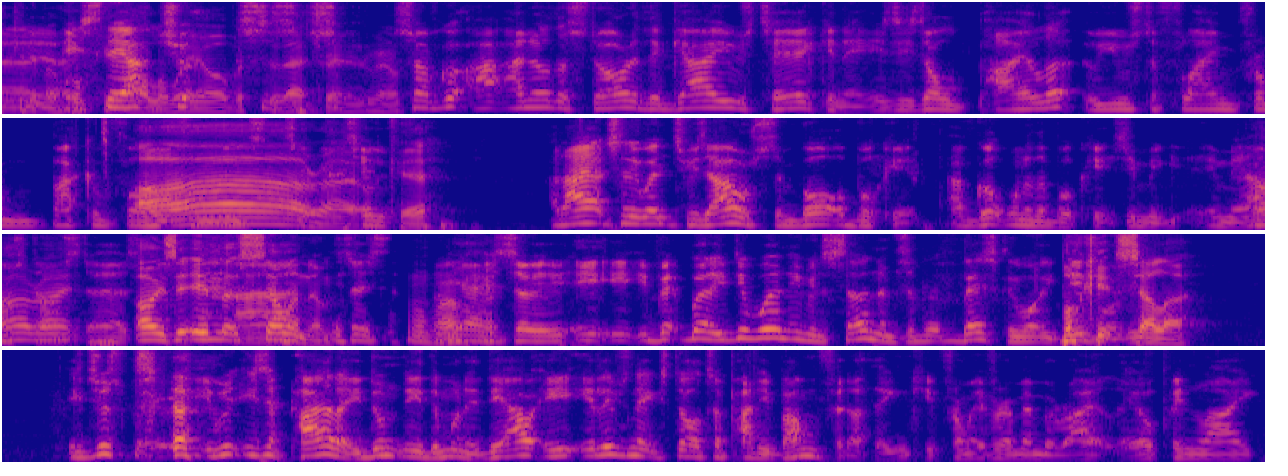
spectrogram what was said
taken him a bucket It's the all the way over so, to their so- training ground. so I've got. I I know the story. The guy who's taking it is his old pilot who used to fly him from back and forth. ah, from Leeds right, to, to- okay. And I actually went to his house and bought a bucket. I've got one of the buckets in my in my house All right. downstairs. Oh, is it him that's Uh, selling them? so Oh, wow. Yeah, so he, he, he- well, he did, weren't even selling them. So basically, what he did Bucket seller. He, he just he, he's a pilot. He doesn't need the money. The, hou- he, he lives next door to Paddy Bamford, I think, if, from if I remember rightly, up in like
